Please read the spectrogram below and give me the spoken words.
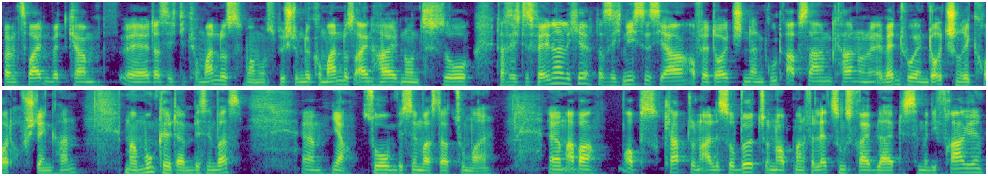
beim zweiten Wettkampf, äh, dass ich die Kommandos, man muss bestimmte Kommandos einhalten und so, dass ich das verinnerliche, dass ich nächstes Jahr auf der Deutschen dann gut absagen kann und eventuell einen deutschen Rekord aufstellen kann. Man munkelt da ein bisschen was. Ähm, ja, so ein bisschen was dazu mal. Ähm, aber ob es klappt und alles so wird und ob man verletzungsfrei bleibt, ist immer die Frage.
